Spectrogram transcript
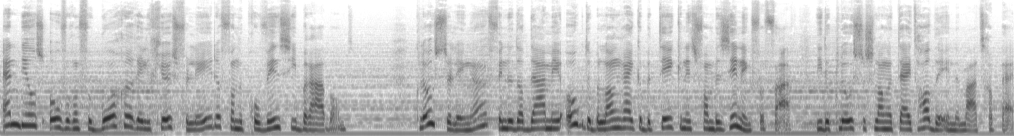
en deels over een verborgen religieus verleden van de provincie Brabant. Kloosterlingen vinden dat daarmee ook de belangrijke betekenis van bezinning vervaagt, die de kloosters lange tijd hadden in de maatschappij.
